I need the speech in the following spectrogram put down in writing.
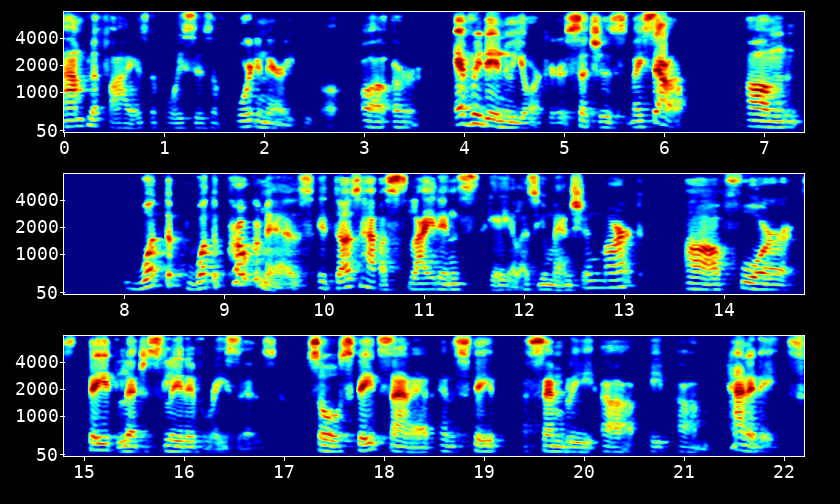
amplifies the voices of ordinary people or, or everyday New Yorkers, such as myself. Um, what the what the program is, it does have a sliding scale, as you mentioned, Mark, uh, for state legislative races. So state senate and state assembly uh, um, candidates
